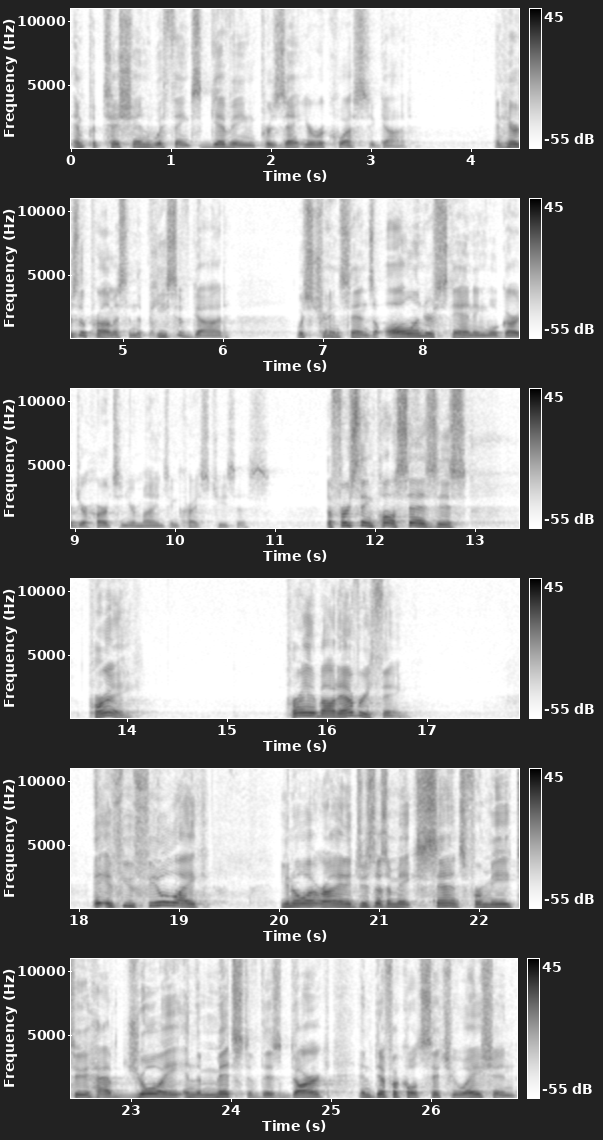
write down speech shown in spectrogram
and petition with thanksgiving, present your requests to God. And here's the promise and the peace of God, which transcends all understanding, will guard your hearts and your minds in Christ Jesus. The first thing Paul says is pray. Pray about everything. If you feel like you know what, Ryan? It just doesn't make sense for me to have joy in the midst of this dark and difficult situation.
